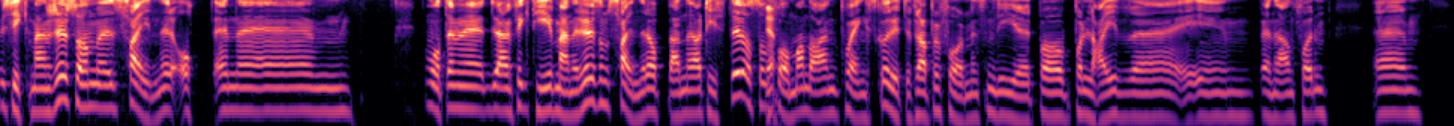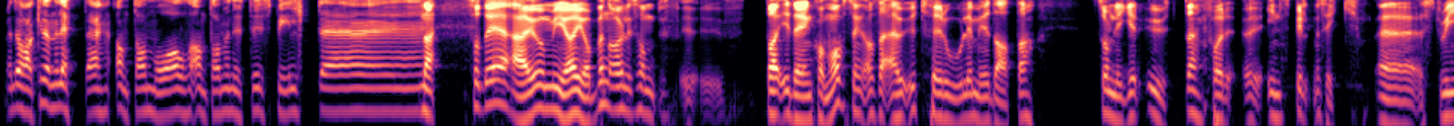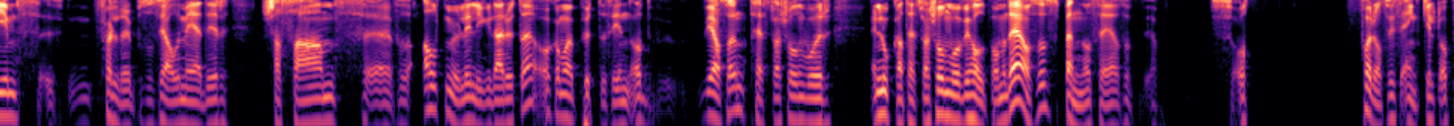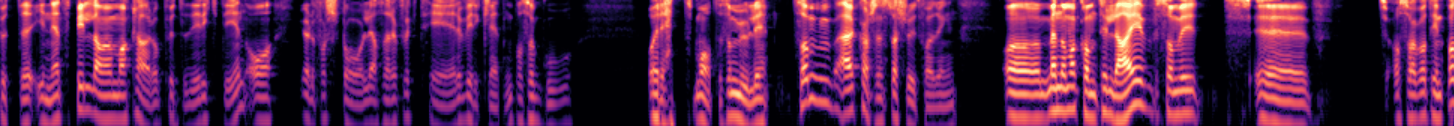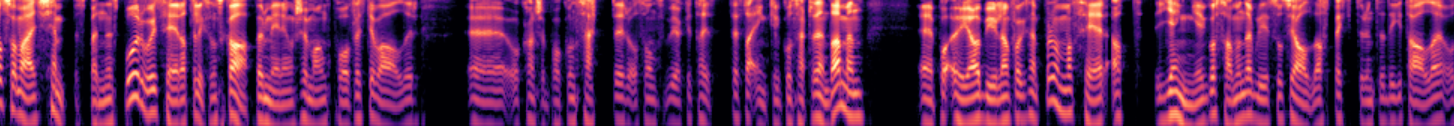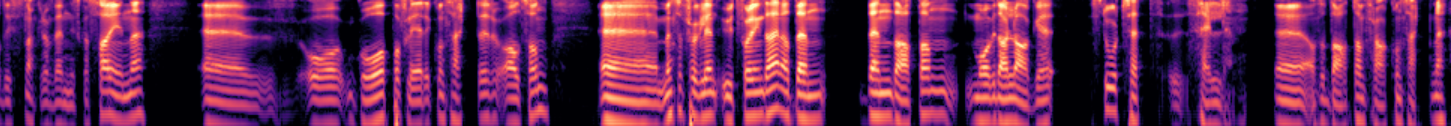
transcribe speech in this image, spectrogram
musikkmanager som eh, signer opp en eh, på en måte, du er en fiktiv manager som signer opp band og artister, og så Ja. får man da en poengscore ut ifra performancen de gjør på, på live eh, i, på en eller annen form. Eh, men du har ikke denne lette antall mål, antall minutter spilt eh, Nei. Så det er jo mye av jobben. Og liksom, da ideen kom opp, så altså, det er jo utrolig mye data som ligger ute for innspilt musikk. Eh, streams, følgere på sosiale medier, Shazams eh, Alt mulig ligger der ute og kan bare puttes inn. Og vi har også en testversjon hvor en lukka testversjon hvor vi holder på med det. Også spennende å se. Altså, og forholdsvis enkelt å putte inn i et spill, da, må man klarer å putte de riktig inn og gjøre det forståelig, altså reflektere virkeligheten på så god og rett måte som mulig. Som er kanskje den største utfordringen. Og, men når man kommer til live, som vi øh, også har gått inn på, som er kjempespennende spor, hvor vi ser at det liksom skaper mer engasjement på festivaler øh, og kanskje på konserter og sånn. Vi har ikke testa enkeltkonserter enda, men på Øya og Byland f.eks., hvor man ser at gjenger går sammen. Det blir sosiale aspekter rundt det digitale, og de snakker om hvem de skal signe. eh, og gå på flere konserter og alt sånn. Eh, men selvfølgelig en utfordring der at den, den dataen må vi da lage stort sett selv. Eh, altså dataen fra konsertene.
